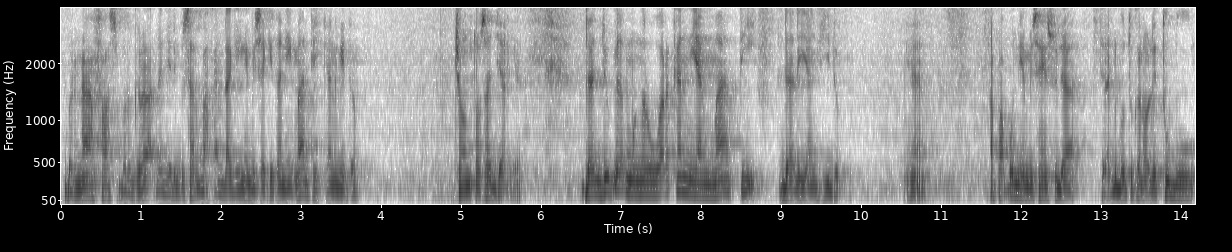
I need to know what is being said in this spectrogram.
bernafas, bergerak dan jadi besar. Bahkan dagingnya bisa kita nikmati kan gitu. Contoh saja. Gitu dan juga mengeluarkan yang mati dari yang hidup. Ya. Apa pun yang misalnya sudah tidak dibutuhkan oleh tubuh,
